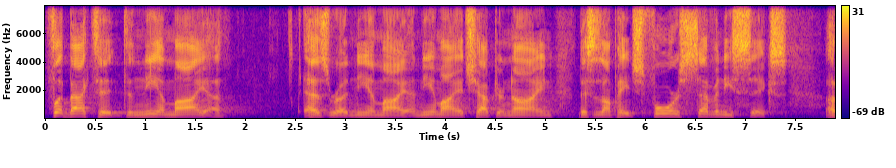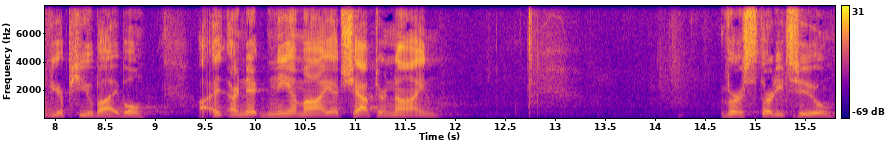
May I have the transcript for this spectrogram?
Flip back to, to Nehemiah. Ezra, Nehemiah, Nehemiah chapter 9. This is on page 476 of your Pew Bible. Uh, Nehemiah chapter 9, verse 32.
